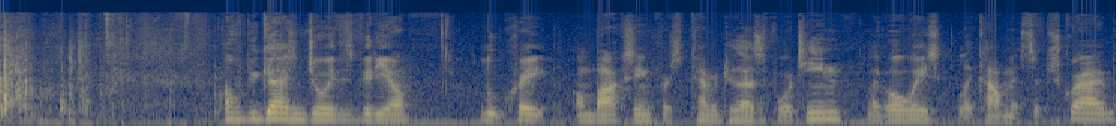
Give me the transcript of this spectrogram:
I hope you guys enjoyed this video. Loot Crate unboxing for September 2014. Like always, like, comment, subscribe.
